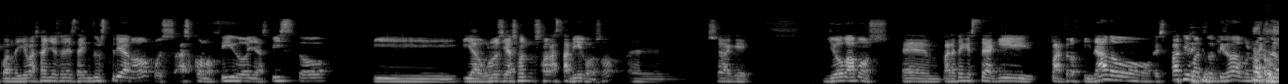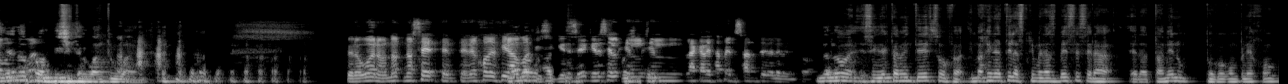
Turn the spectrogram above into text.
cuando llevas años en esta industria, ¿no? Pues has conocido y has visto y, algunos ya son, son hasta amigos, ¿no? Eh, o sea que yo, vamos, em, parece que esté aquí patrocinado, espacio patrocinado por Digital One to One. Pero bueno, no, sé, te, dejo decir algo aquí si quieres, ¿eh? que eres la cabeza pensante del evento. No, no, es exactamente eso. Imagínate las primeras veces era, era también un poco complejo,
